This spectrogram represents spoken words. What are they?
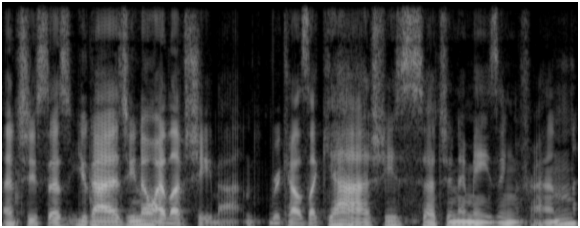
And she says, You guys, you know I love Scheana. And Raquel's like, Yeah, she's such an amazing friend.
